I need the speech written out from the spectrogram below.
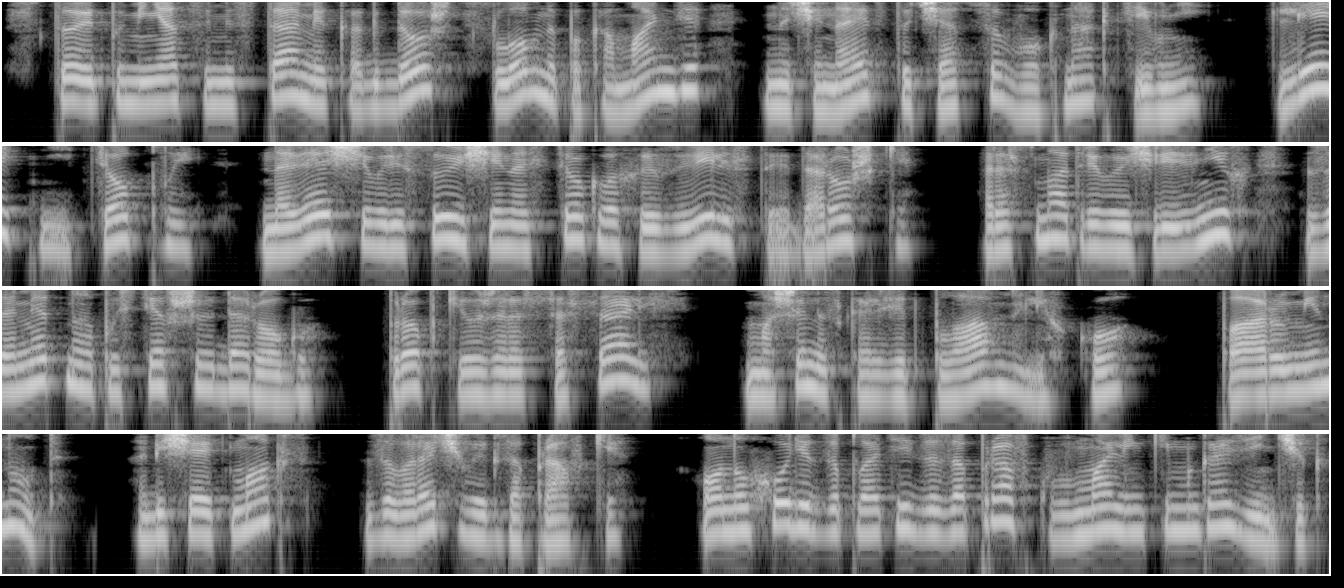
Стоит поменяться местами, как дождь, словно по команде, начинает стучаться в окна активней. Летний, теплый, навязчиво рисующий на стеклах извилистые дорожки. Рассматриваю через них заметно опустевшую дорогу. Пробки уже рассосались, машина скользит плавно, легко. Пару минут, обещает Макс, заворачивая к заправке. Он уходит заплатить за заправку в маленький магазинчик,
